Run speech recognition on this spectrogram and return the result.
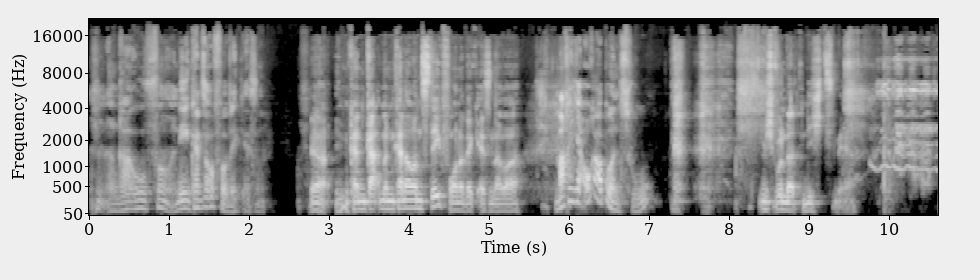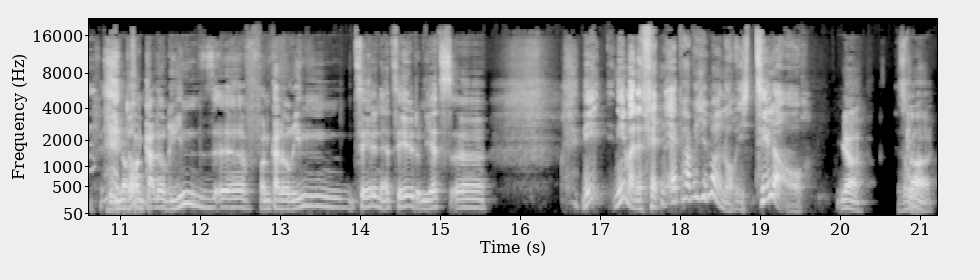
Ragout fin. Nee, kannst du auch vorweg essen. Ja, man kann, man kann auch ein Steak vorne weg essen, aber Mache ich auch ab und zu. mich wundert nichts mehr. Eben noch Doch. von Kalorien, äh, von Kalorienzählen erzählt und jetzt, äh, Nee, nee, meine Fetten-App habe ich immer noch. Ich zähle auch. ja, So. klar.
